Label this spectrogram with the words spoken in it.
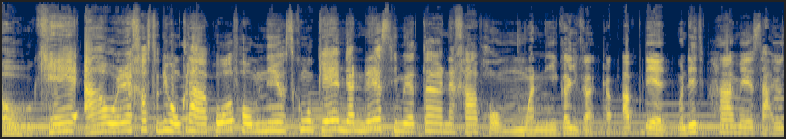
อเคเอาเลยนะครับสวัสดีผมครับเพราะว่าผมนิวส์คุงเกมยันเดสซิมเตอร์นะครับผมวันนี้ก็อยู่กับกับอัปเดตวันที่ 15 เมษายน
